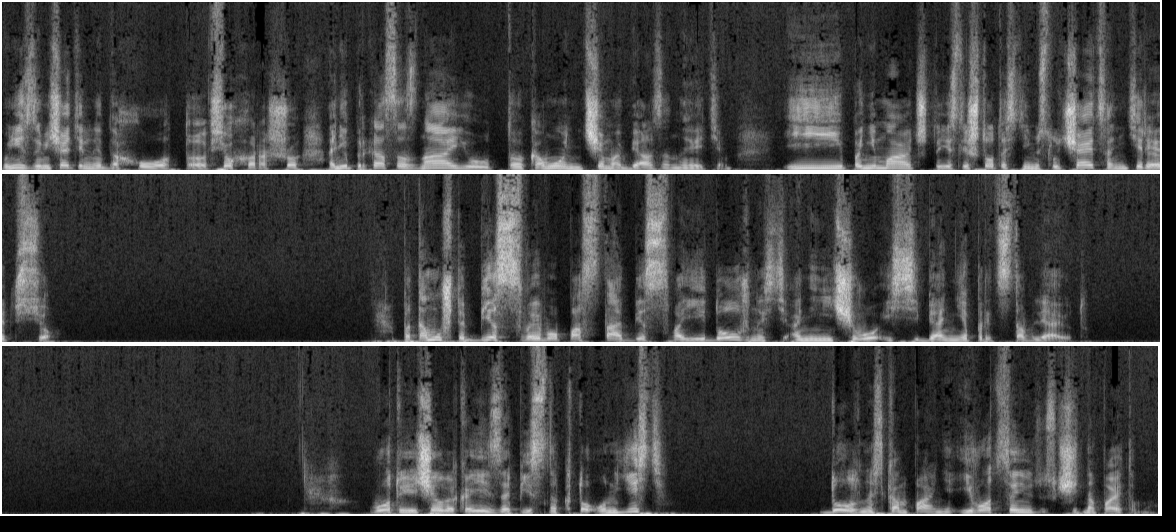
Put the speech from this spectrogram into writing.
У них замечательный доход, э, все хорошо. Они прекрасно знают, э, кому они чем обязаны этим. И понимают, что если что-то с ними случается, они теряют все. Потому что без своего поста, без своей должности они ничего из себя не представляют. Вот у человека есть записано, кто он есть, должность компании, его оценивают исключительно поэтому.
